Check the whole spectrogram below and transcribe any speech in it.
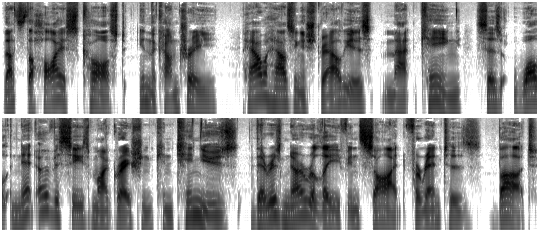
That's the highest cost in the country. Power Housing Australia's Matt King says while net overseas migration continues, there is no relief in sight for renters. But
